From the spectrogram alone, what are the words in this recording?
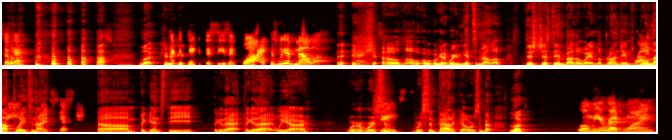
It's okay. Look, here, I can take it this season. Why? Because we have Melo. Right, oh, oh, we're gonna we're gonna get some Melo. This just in, by the way. LeBron James LeBron will not play tonight. Um, against the look at that, look at that. We are we're we're sim, we're simpatico. We're simpatico. Look, roll me a red wine,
